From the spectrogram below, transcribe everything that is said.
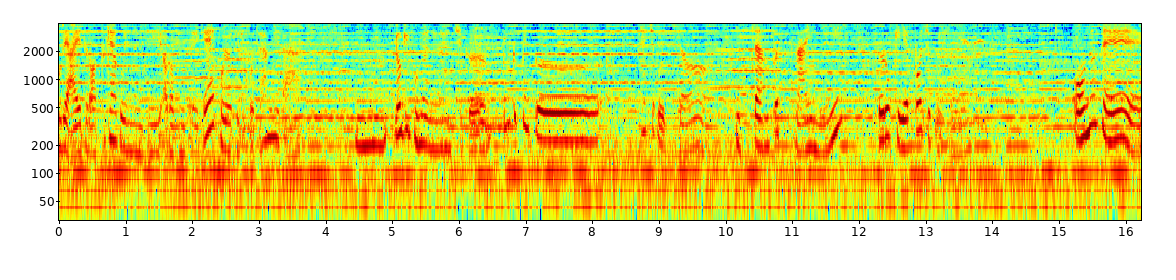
우리 아이들 어떻게 하고 있는지 여러분들에게 보여드리고자 합니다. 음, 여기 보면은 지금 핑크핑크해지고 있죠. 입장 끝 라인이 이렇게 예뻐지고 있어요. 어느새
